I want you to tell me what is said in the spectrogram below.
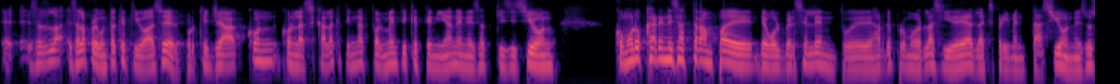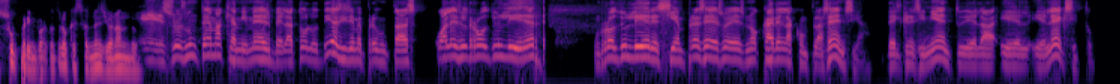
E, esa es, la, esa es la pregunta que te iba a hacer, porque ya con, con la escala que tienen actualmente y que tenían en esa adquisición, ¿Cómo no caer en esa trampa de, volverse lento, de dejar de promover las ideas, la experimentación? Eso es súper importante lo que estás mencionando. Eso es un tema que a mí me desvela todos los días. Y si me preguntas cuál es el rol de un líder, un rol de un líder siempre es eso, es no caer en la complacencia del crecimiento y, de la, y, el, éxito.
